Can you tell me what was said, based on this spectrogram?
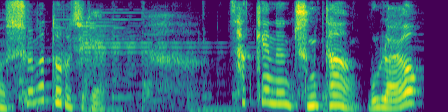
어, 술맛 떨어지게. 사케는 중탕 몰라요?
